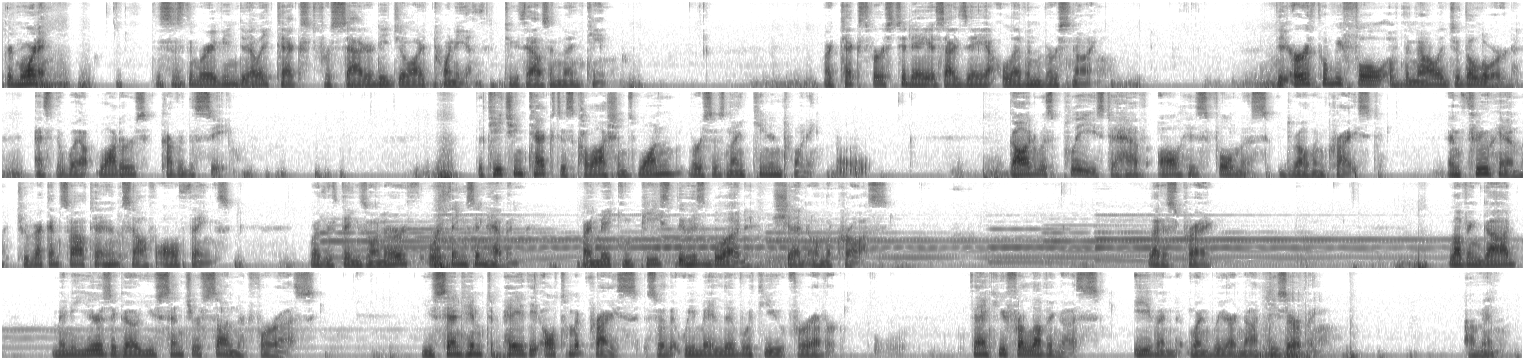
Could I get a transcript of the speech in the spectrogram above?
Good morning. This is the Moravian Daily Text for Saturday, July 20th, 2019. Our text verse today is Isaiah 11, verse 9. The earth will be full of the knowledge of the Lord as the waters cover the sea. The teaching text is Colossians 1, verses 19 and 20. God was pleased to have all his fullness dwell in Christ and through him to reconcile to himself all things, whether things on earth or things in heaven, by making peace through his blood shed on the cross. Let us pray. Loving God, many years ago you sent your Son for us. You sent him to pay the ultimate price so that we may live with you forever. Thank you for loving us, even when we are not deserving. Amen.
